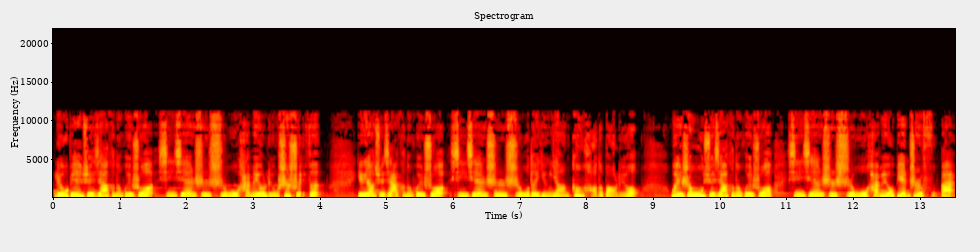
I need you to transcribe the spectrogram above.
流变学家可能会说，新鲜是食物还没有流失水分；营养学家可能会说，新鲜是食物的营养更好的保留。微生物学家可能会说，新鲜是食物还没有变质腐败；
